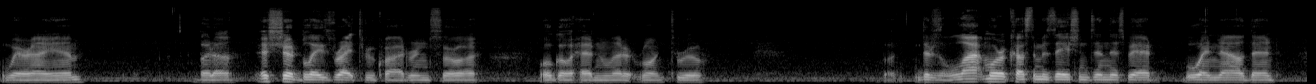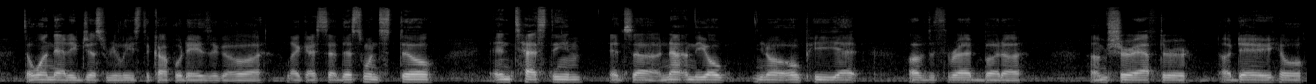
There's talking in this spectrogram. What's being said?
where I am. But uh, it should blaze right through quadrant, so uh, we'll go ahead and let it run through. But there's a lot more customizations in this bad boy now than the one that he just released a couple days ago. Uh, like I said, this one's still in testing. It's uh, not in the o you know OP yet of the thread, but uh, I'm sure after a day he'll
